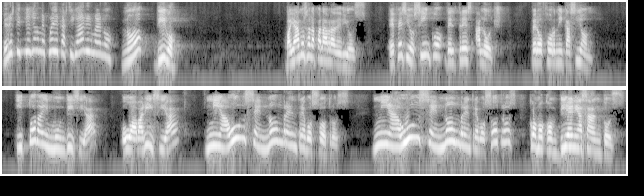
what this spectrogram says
Pero es que Dios ya no me puede castigar, hermano. No, digo. Vayamos a la palabra de Dios. Efesios 5 del 3 al 8. Pero fornicación y toda inmundicia o avaricia, ni aun se nombre entre vosotros ni aún se nombre entre vosotros como conviene a santos,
